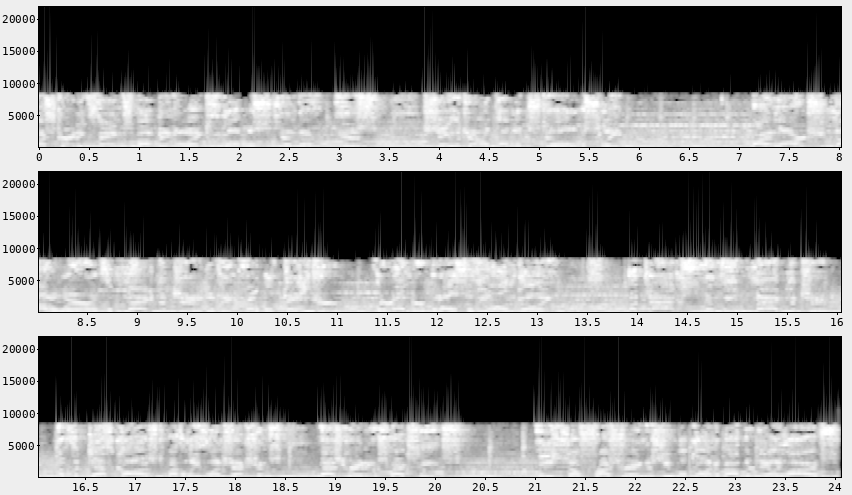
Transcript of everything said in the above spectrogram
Frustrating things about being awake to the globalist agenda is seeing the general public still asleep. By and large, not aware of the magnitude of the incredible danger they're under, but also the ongoing attacks and the magnitude of the death caused by the lethal injections masquerading as vaccines. It is so frustrating to see people going about their daily lives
